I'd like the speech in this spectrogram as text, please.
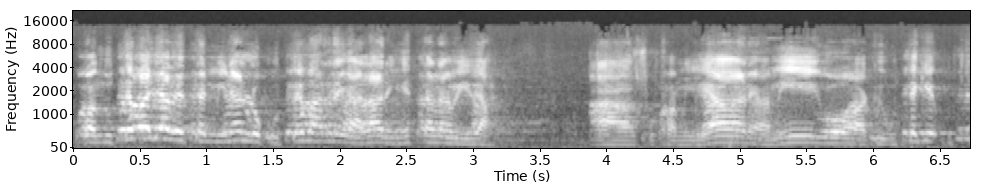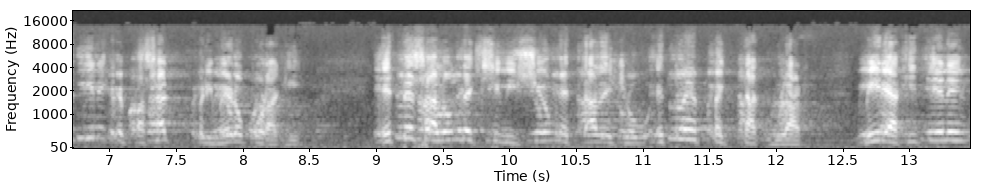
Cuando usted vaya a determinar lo que usted va a regalar en esta Navidad a sus familiares, amigos, a que usted, que usted tiene que pasar primero por aquí. Este salón de exhibición está de show. Esto es espectacular. Mire, aquí tienen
